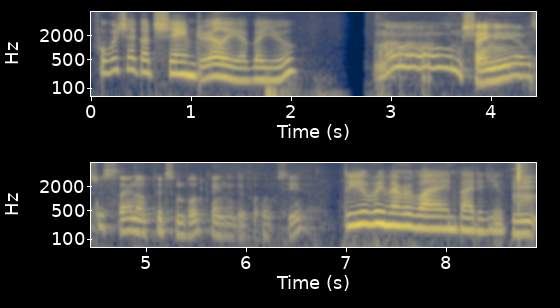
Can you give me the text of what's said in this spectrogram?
for which I got shamed earlier by you. No, I wasn't shaming you. I was just saying I'd put some vodka in it if I was you. Do you remember why I invited you? Mm.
